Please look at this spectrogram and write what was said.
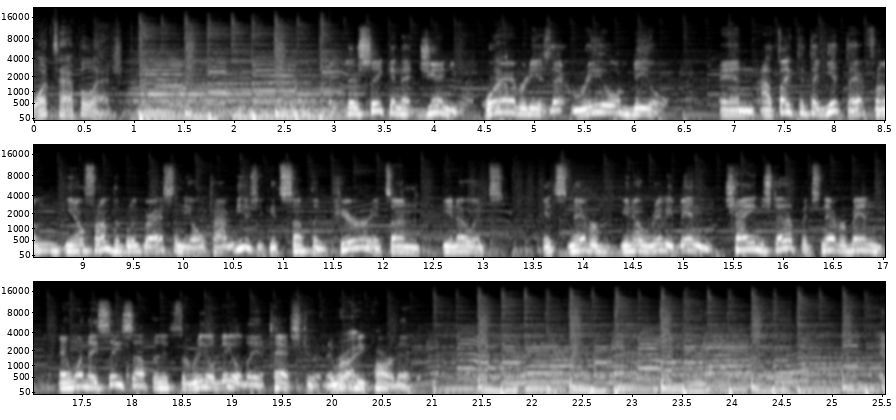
What's Appalachian? They're seeking that genuine, wherever it is, that real deal. And I think that they get that from, you know, from the bluegrass and the old time music. It's something pure. It's un, you know, it's, it's never, you know, really been changed up. It's never been, and when they see something, it's the real deal. They attach to it. They want to be part of it.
